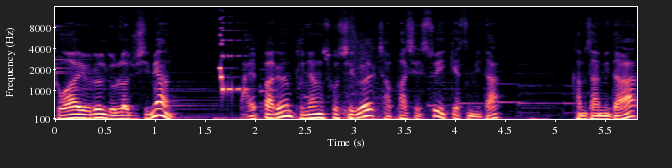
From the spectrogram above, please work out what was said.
좋아요를 눌러주시면 발빠른 분양 소식을 접하실 수 있겠습니다. 감사합니다.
